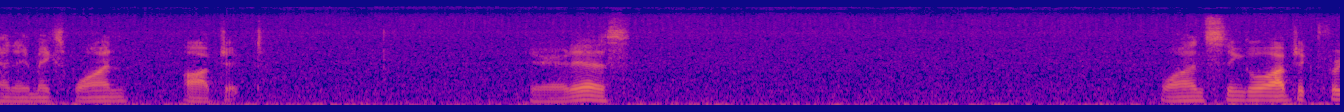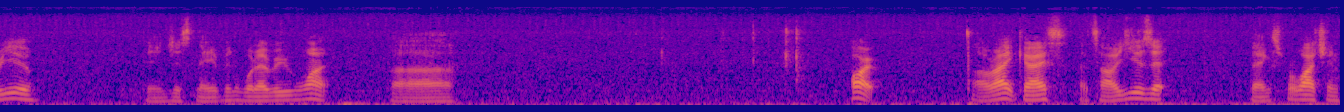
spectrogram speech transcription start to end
And it makes one object. There it is. One single object for you. Then just name it whatever you want. Uh, art. Alright guys, that's how I use it. Thanks for watching.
